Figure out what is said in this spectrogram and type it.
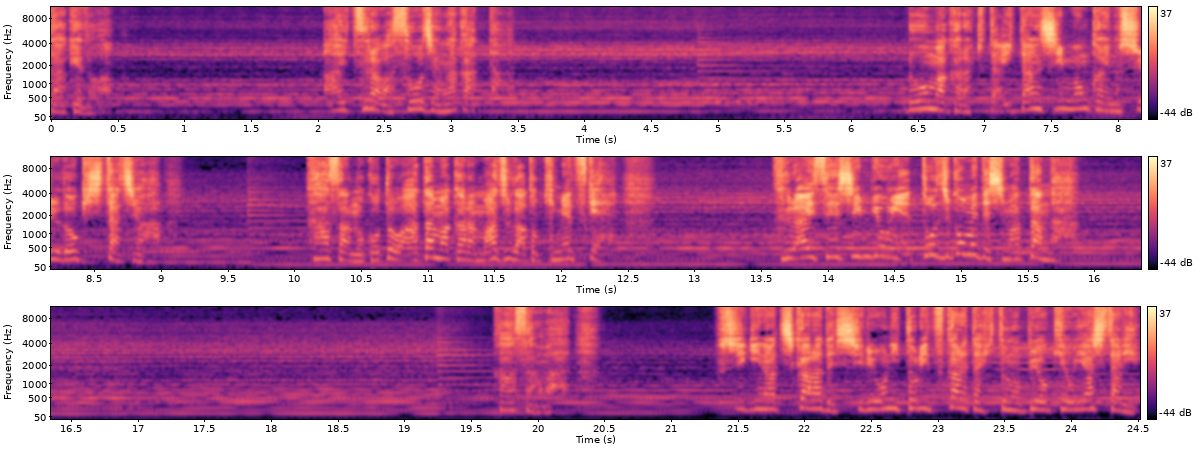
だけど、あいつらはそうじゃなかった。ローマから来た異端審問会の修道騎士たちは、母さんのことを頭から魔女だと決めつけ、暗い精神病院へ閉じ込めてしまったんだ。母さんは不思議な力で治療に取りつかれた人の病気を癒したり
